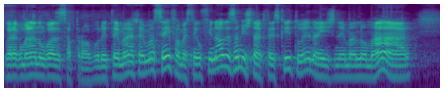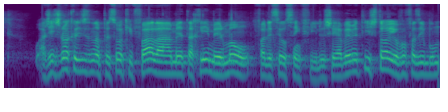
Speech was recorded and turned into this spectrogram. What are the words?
Agora a Gemara não gosta dessa prova. O Letemar é uma ceifa, mas tem o final dessa Mishnah que está escrito Enaish Neman Lomar. A gente não acredita na pessoa que fala, ah, Metahim, meu irmão faleceu sem filho, eu vou fazer boom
